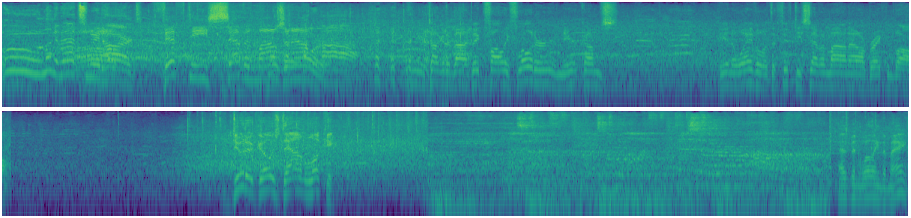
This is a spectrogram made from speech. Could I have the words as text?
Ooh, look at that, sweetheart. 57 miles an hour. we were talking about a big folly floater, and here comes Villanueva with a 57 mile an hour breaking ball. Duda goes down looking. Has been willing to make.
